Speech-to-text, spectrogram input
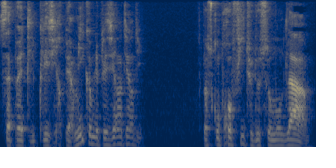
Ça peut être les plaisirs permis comme les plaisirs interdits. Lorsqu'on profite de ce monde-là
